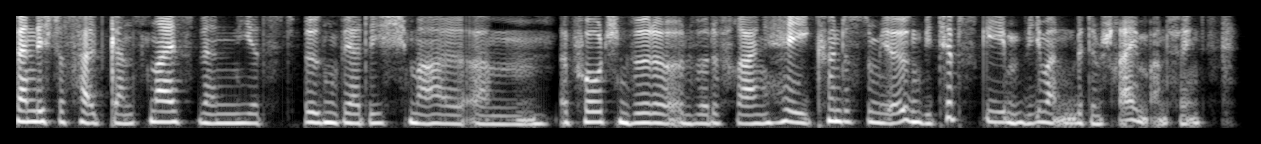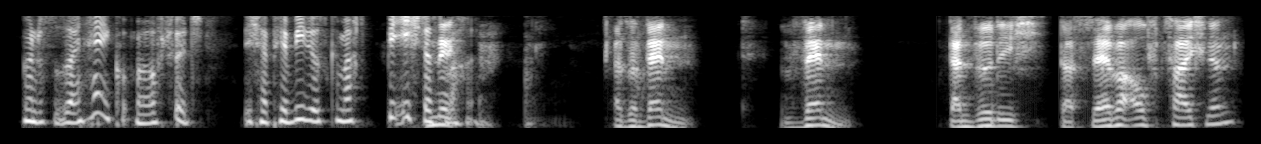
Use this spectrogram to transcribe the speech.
fände ich das halt ganz nice, wenn jetzt irgendwer dich mal ähm, approachen würde und würde fragen, hey, könntest du mir irgendwie Tipps geben, wie man mit dem Schreiben anfängt? Könntest du sagen, hey, guck mal auf Twitch. Ich habe hier Videos gemacht, wie ich das Nee. mache. Also wenn, wenn, dann würde ich das selber aufzeichnen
